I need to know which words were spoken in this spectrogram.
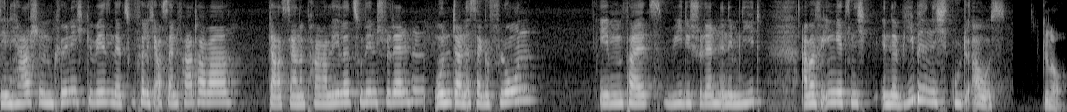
den herrschenden König gewesen, der zufällig auch sein Vater war, da ist ja eine Parallele zu den Studenten. Und dann ist er geflohen, ebenfalls wie die Studenten in dem Lied. Aber für ihn geht es nicht in der Bibel nicht gut aus. Genau.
